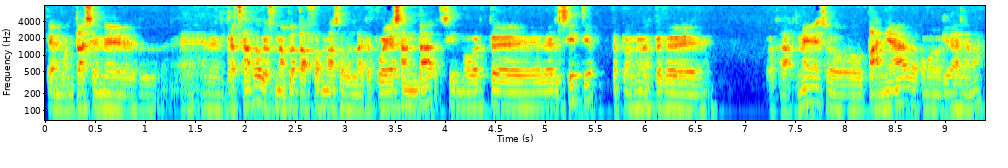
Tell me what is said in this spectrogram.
te montas en el, en el cacharro, que es una plataforma sobre la que puedes andar sin moverte del sitio. Te pones una especie de pues, arnés o pañal o como lo quieras llamar.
